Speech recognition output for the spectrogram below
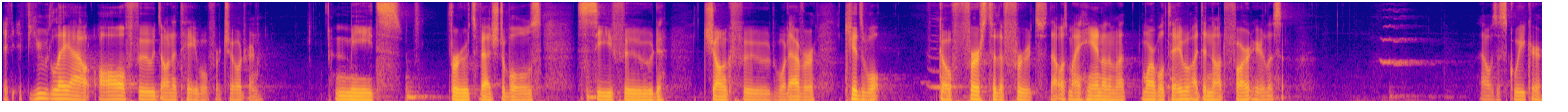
if, if you lay out all foods on a table for children, meats, fruits, vegetables, seafood, junk food, whatever, kids will go first to the fruits. That was my hand on the marble table. I did not fart. Here, listen. That was a squeaker.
